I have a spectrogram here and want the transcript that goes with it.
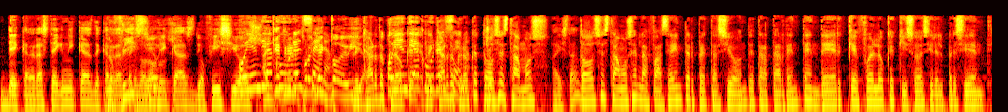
de carreras técnicas, de carreras tecnológicas, de oficios. Hoy en día Hay que tener el proyecto SENA. de vida. Ricardo, creo en que, Ricardo, creo que todos estamos, Ahí está. todos estamos en la fase de interpretación de tratar de entender qué fue lo que quiso decir el presidente.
